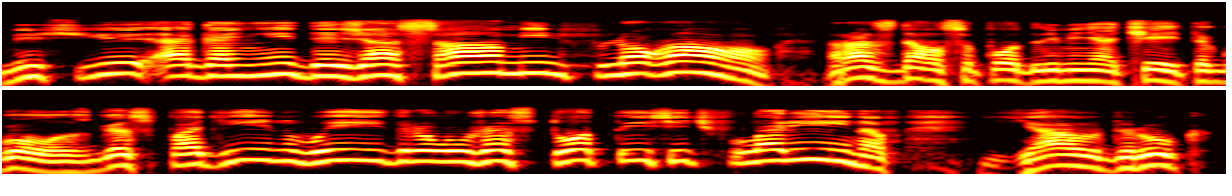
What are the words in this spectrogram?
«Месье Агани déjà cent mille флоран!» — раздался подле меня чей-то голос. «Господин выиграл уже сто тысяч флоринов!» Я вдруг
